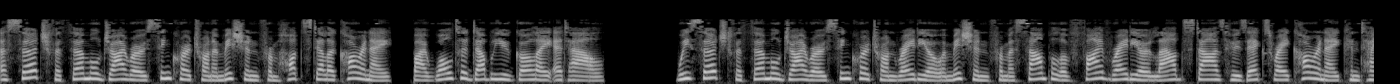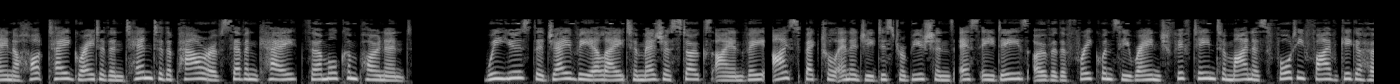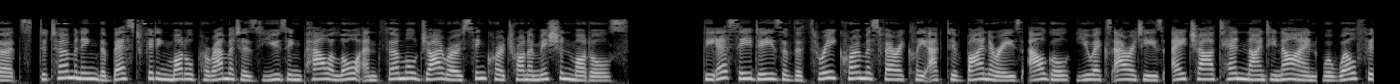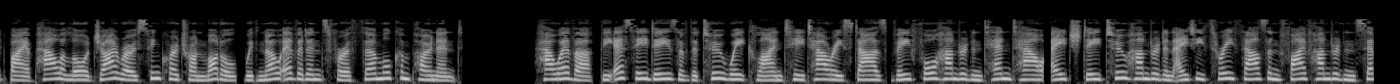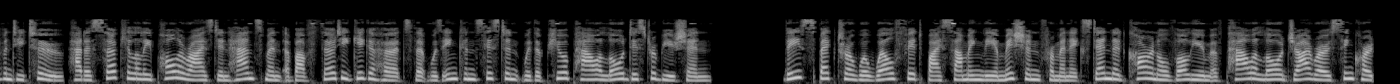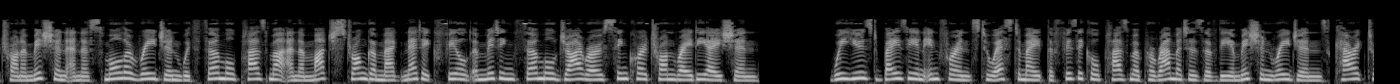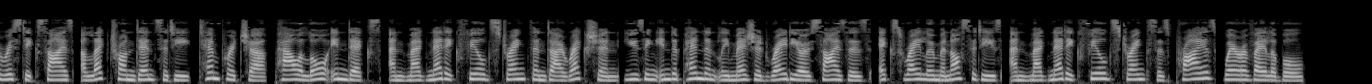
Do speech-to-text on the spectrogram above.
A search for thermal gyro synchrotron emission from hot stellar coronae, by Walter W. Golay et al. We searched for thermal gyro synchrotron radio emission from a sample of five radio loud stars whose X-ray coronae contain a hot Te greater than 10 to the power of 7 K thermal component. We used the JVLA to measure Stokes I and V, I spectral energy distributions SEDs over the frequency range 15 to minus 45 GHz, determining the best fitting model parameters using power law and thermal gyro synchrotron emission models. The SEDs of the three chromospherically active binaries Algol, UX Arietis, HR1099 were well fit by a power law gyro synchrotron model, with no evidence for a thermal component. However, the SEDs of the two weak line T Tauri stars V410 Tau, HD 283572 had a circularly polarized enhancement above 30 GHz that was inconsistent with a pure power law distribution. These spectra were well fit by summing the emission from an extended coronal volume of power law gyro synchrotron emission and a smaller region with thermal plasma and a much stronger magnetic field emitting thermal gyro synchrotron radiation. We used Bayesian inference to estimate the physical plasma parameters of the emission regions characteristic size, electron density, temperature, power law index, and magnetic field strength and direction using independently measured radio sizes, X-ray luminosities, and magnetic field strengths as priors, where available.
